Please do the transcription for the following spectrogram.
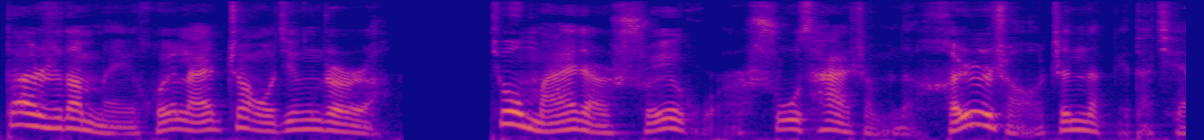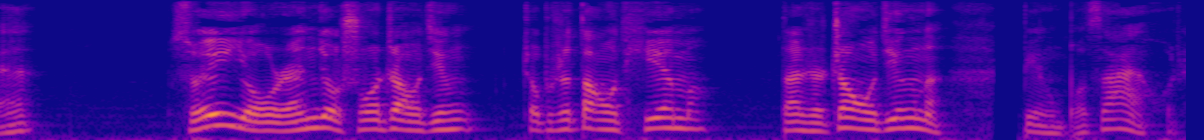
但是他每回来赵京这儿啊，就买点水果、蔬菜什么的，很少真的给他钱。所以有人就说赵京这不是倒贴吗？但是赵京呢，并不在乎这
